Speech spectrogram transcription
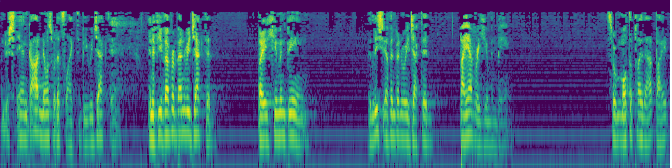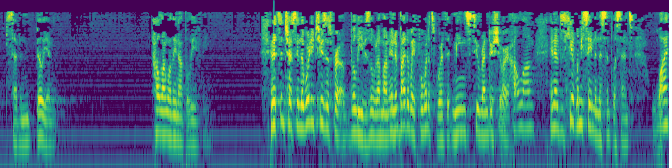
Understand, God knows what it's like to be rejected. And if you've ever been rejected by a human being, at least you haven't been rejected by every human being. So multiply that by 7 billion. How long will they not believe me? And it's interesting, the word he chooses for uh, believe is the word aman. And by the way, for what it's worth, it means to render sure. How long? And here, let me say it in the simplest sense. What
